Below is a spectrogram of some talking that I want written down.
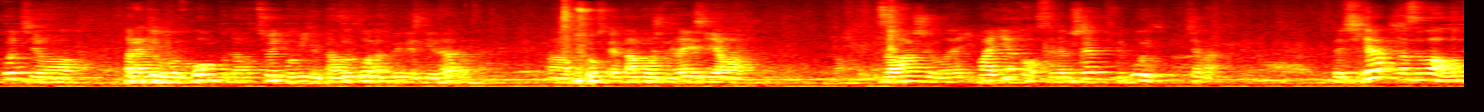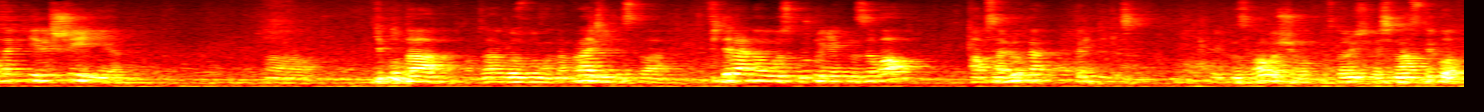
хоть тротиловую бомбу, да, вот сегодня мы видим, там в иконах привезли, да, там, Псковская таможня, да, изъяла, заложила и поехал совершать любой теракт. То есть я называл вот такие решения депутатов, там, да, Госдумы, там, правительства, федеральную госслужбу я их называл абсолютно критически. Я их называл еще, повторюсь, 18 год.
